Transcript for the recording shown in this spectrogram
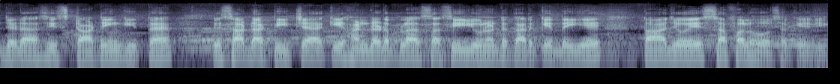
ਜਿਹੜਾ ਅਸੀਂ ਸਟਾਰਟਿੰਗ ਕੀਤਾ ਹੈ। ਤੇ ਸਾਡਾ ਟੀਚਾ ਹੈ ਕਿ 100 ਪਲੱਸ ਅਸੀਂ ਯੂਨਿਟ ਕਰਕੇ ਦਈਏ ਤਾਂ ਜੋ ਇਹ ਸਫਲ ਹੋ ਸਕੇ ਜੀ।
